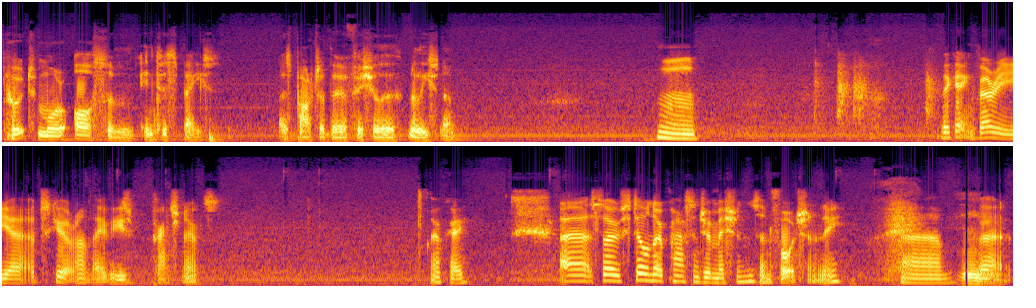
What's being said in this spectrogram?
put more awesome into space as part of the official release note. Hmm. They're getting very uh, obscure, aren't they? These patch notes. Okay. Uh, so still no passenger missions, unfortunately. Um, But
